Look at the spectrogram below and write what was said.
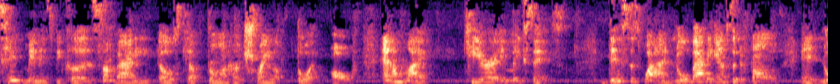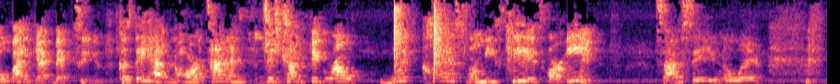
10 minutes because somebody else kept throwing her train of thought off. And I'm like, Kiara, it makes sense. This is why nobody answered the phone and nobody got back to you because they having a hard time just trying to figure out what classroom these kids are in. So I said, you know what?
